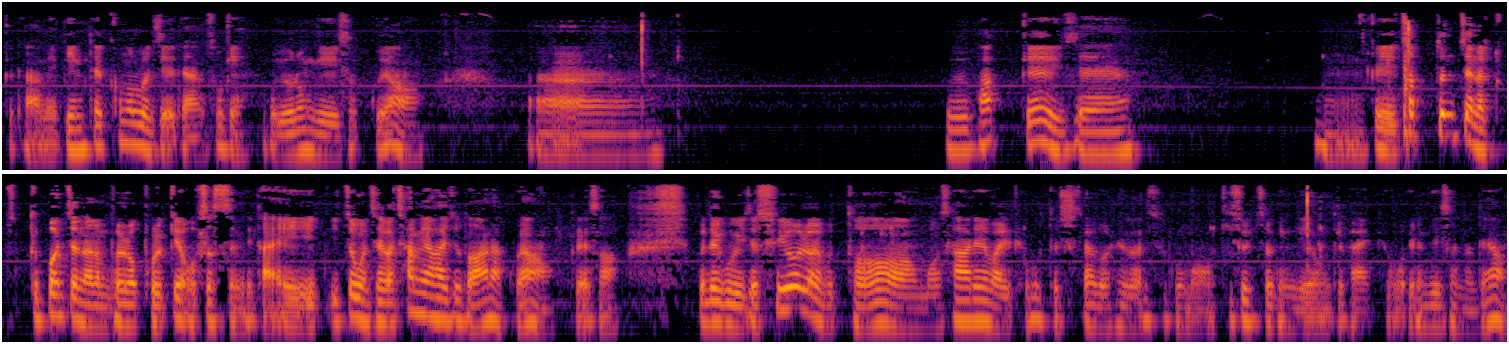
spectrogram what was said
그 다음에 BIM technology에 대한 소개, 뭐 이런 게 있었고요. 아, 그 밖에 이제 음, 그첫 번째는 두 번째는 별로 볼 게 없었습니다. 이, 이쪽은 제가 참여하지도 않았고요. 그래서 그리고 이제 수요일 날부터 뭐 사례 발표부터 시작을 해가지고 뭐 기술적인 내용들 발표 뭐 이런 게 있었는데요.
